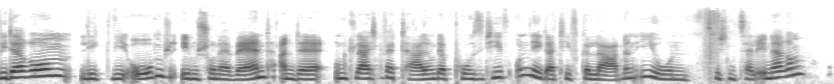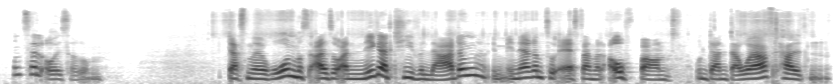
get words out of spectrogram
wiederum liegt, wie oben eben schon erwähnt, an der ungleichen Verteilung der positiv und negativ geladenen Ionen zwischen Zellinnerem und Zelläußerem. Das Neuron muss also eine negative Ladung im Inneren zuerst einmal aufbauen und dann dauerhaft halten.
